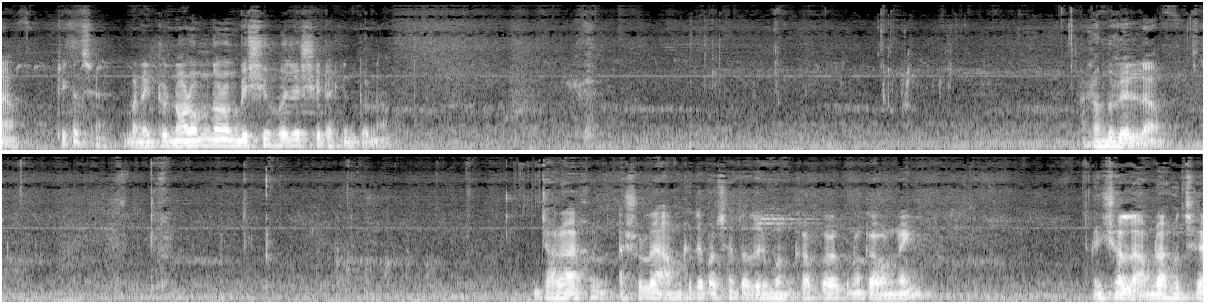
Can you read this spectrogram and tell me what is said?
না, ঠিক আছে? মানে একটু নরম নরম বেশি হয়ে যায় সেটা কিন্তু না। আলহামদুলিল্লাহ। যারা এখন আসলে আম খেতে পারছেন, তাদের মন খারাপ করার কোনো কারণ নেই। ইনশাল্লাহ আমরা হচ্ছে,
